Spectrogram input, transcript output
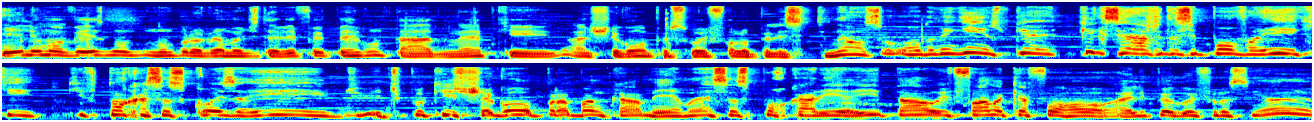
Ele, uma vez, num, num programa de TV, foi perguntado, né? Porque ah, chegou uma pessoa e falou pra ele assim: Não, ô Dominguinhos, o que, que, que você acha desse povo aí que, que toca essas coisas aí? Tipo, que chegou pra bancar mesmo, essas porcaria aí e tal, e fala que é forró. Aí ele pegou e falou assim: Ah,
